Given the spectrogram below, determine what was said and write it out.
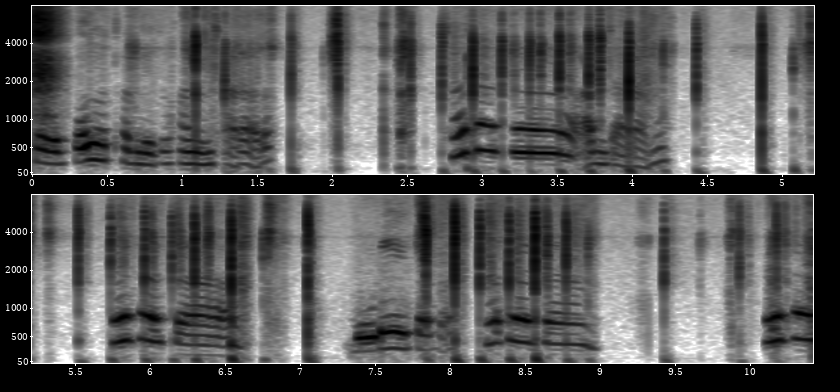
저 버릇한데도 하는 잘하라? 잡아라 안 잘하네 잡아라 모래에다가 잡아라 잡아라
